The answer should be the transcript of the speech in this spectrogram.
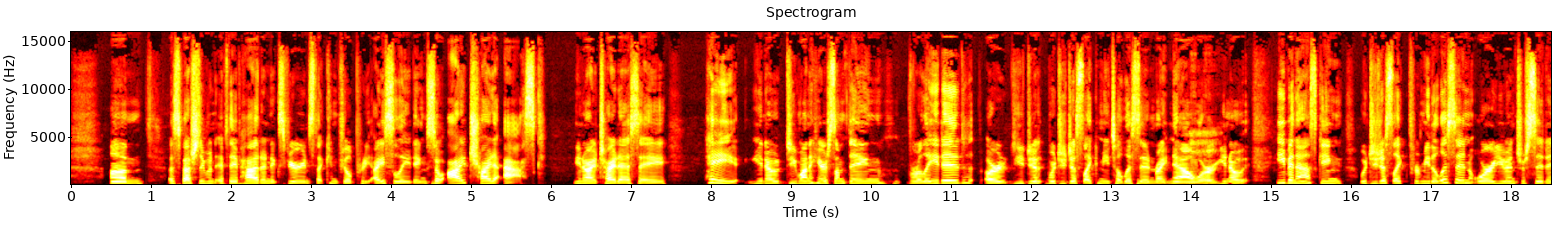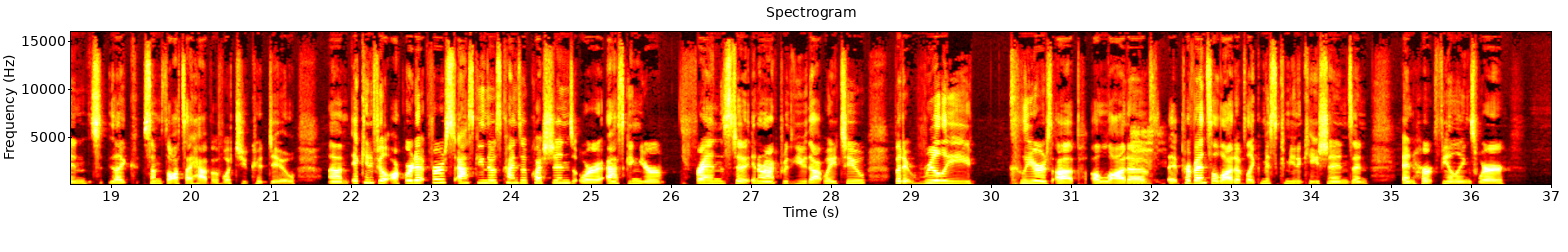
um, especially when if they've had an experience that can feel pretty isolating. So I try to ask. You know, I try to say, "Hey, you know, do you want to hear something related, or do you ju- would you just like me to listen right now?" Or Mm-hmm. you know, even asking, "Would you just like for me to listen, or are you interested in like some thoughts I have of what you could do?" Um, it can feel awkward at first asking those kinds of questions, or asking your friends to interact with you that way too. But it really clears up a lot of Mm. it prevents a lot of like miscommunications and and hurt feelings where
